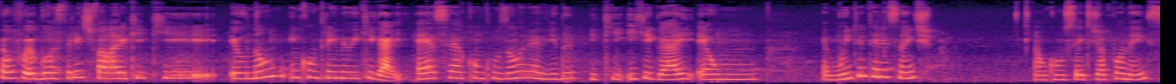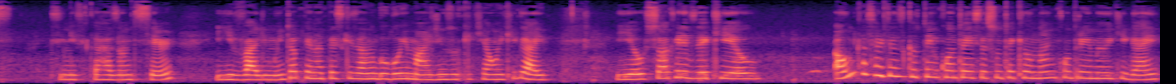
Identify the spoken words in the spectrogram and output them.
eu, eu gostaria de falar aqui que eu não encontrei meu ikigai. Essa é a conclusão da minha vida e que ikigai é um é muito interessante. É um conceito japonês significa razão de ser, e vale muito a pena pesquisar no Google Imagens o que é um Ikigai. E eu só queria dizer que eu. A única certeza que eu tenho quanto a esse assunto é que eu não encontrei meu Ikigai,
